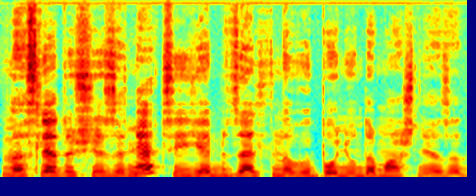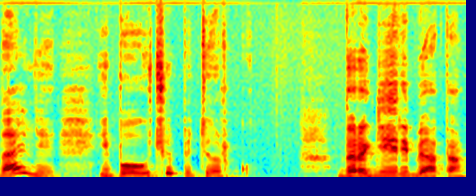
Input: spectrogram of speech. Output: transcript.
На следующее занятие я обязательно выполню домашнее задание и получу пятерку. Дорогие ребята,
